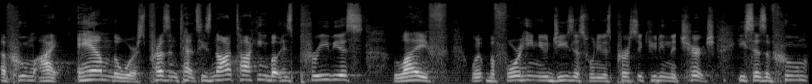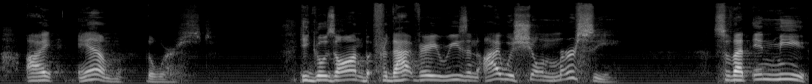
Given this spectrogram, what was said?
Of whom I am the worst. Present tense. He's not talking about his previous life before he knew Jesus when he was persecuting the church. He says, Of whom I am the worst. He goes on, but for that very reason, I was shown mercy so that in me,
